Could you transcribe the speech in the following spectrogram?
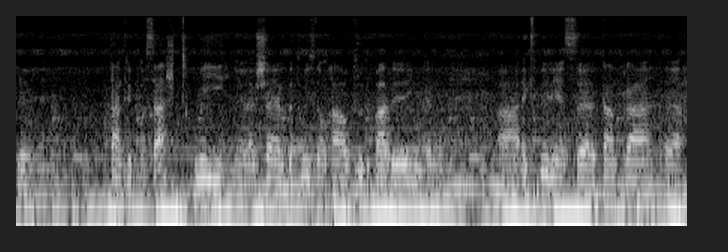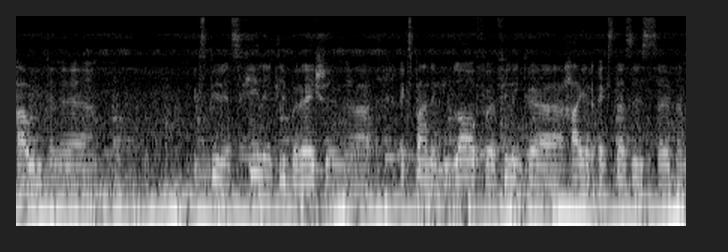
the tantric massage. We uh, share that wisdom how through the body you can uh, experience uh, tantra, uh, how you can uh, experience healing, liberation, uh, expanding in love, uh, feeling uh, higher ecstasies uh, than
